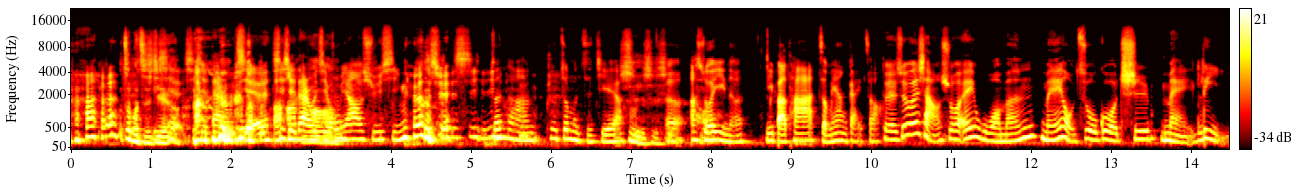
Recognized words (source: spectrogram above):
这么直接、啊谢谢。谢谢淡如姐，谢谢戴如姐，我们要虚心 学习。真的啊，就这么直接啊，是是是。呃、啊，所以呢。你把它怎么样改造？对，所以我想说，哎，我们没有做过吃美丽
